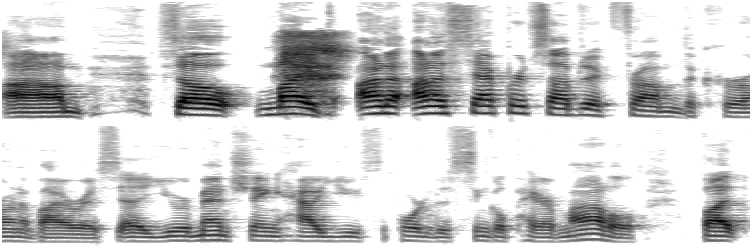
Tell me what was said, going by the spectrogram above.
Um, so, Mike, on a, on a separate subject from the coronavirus, uh, you were mentioning how you supported a single payer model. But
